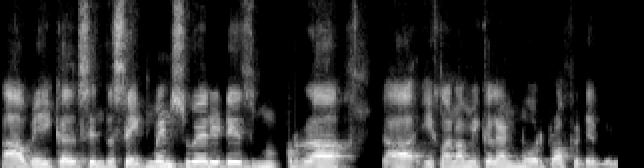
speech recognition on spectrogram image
uh, vehicles in the segments where it is more uh, uh, economical and more profitable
